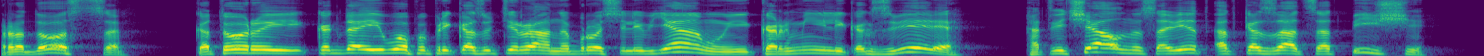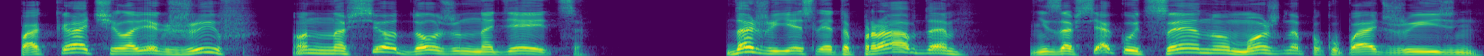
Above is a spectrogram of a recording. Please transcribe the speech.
родосца, который, когда его по приказу тирана бросили в яму и кормили как зверя, отвечал на совет отказаться от пищи, Пока человек жив, он на все должен надеяться. Даже если это правда, не за всякую цену можно покупать жизнь.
